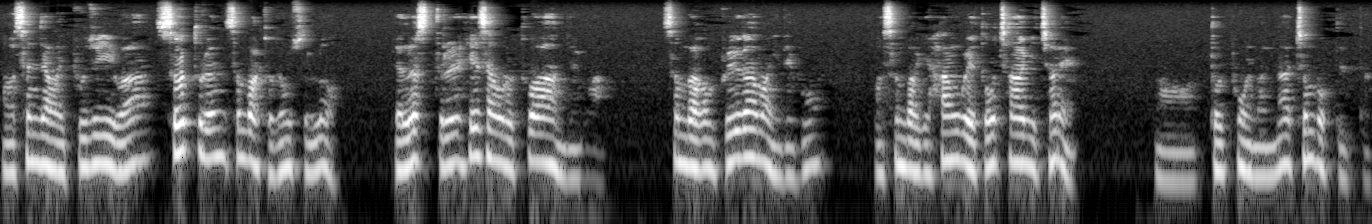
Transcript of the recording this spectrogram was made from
어, 선장의 부주의와 서투른 선박 조종술로 밸러스트를 해상으로 투하한 결과 선박은 불감항이 되고 어, 선박이 항구에 도착하기 전에 어, 돌풍을 만나 전복됐다.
